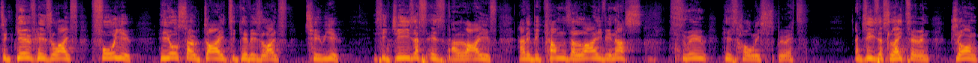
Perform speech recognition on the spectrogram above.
to give his life for you, he also died to give his life to you. You see, Jesus is alive, and he becomes alive in us through his Holy Spirit. And Jesus later in John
